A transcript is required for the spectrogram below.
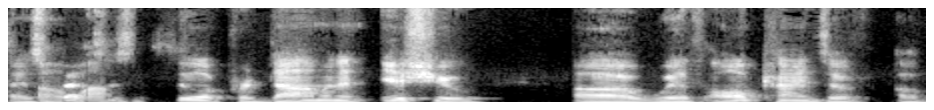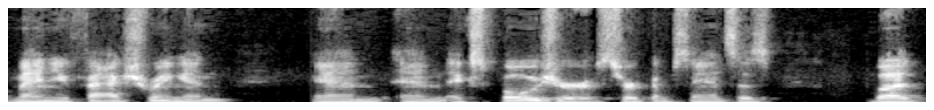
Asbestos oh, wow. is still a predominant issue uh, with all kinds of, of manufacturing and, and, and exposure circumstances. But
